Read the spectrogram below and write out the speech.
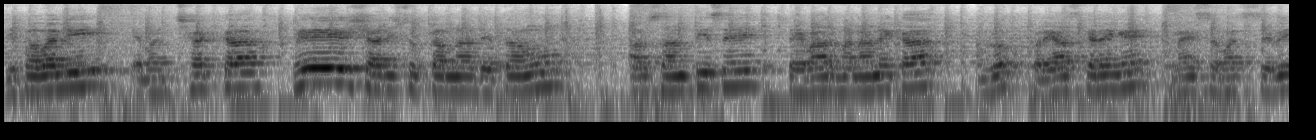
दीपावली एवं छठ का ढेर सारी शुभकामना देता हूँ और शांति से त्यौहार मनाने का हम लोग प्रयास करेंगे। मैं समाज सेवी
